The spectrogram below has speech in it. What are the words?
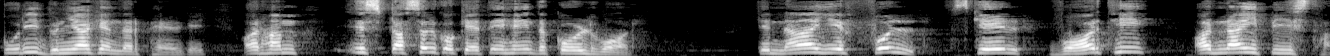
پوری دنیا کے اندر پھیل گئی اور ہم اس ٹسل کو کہتے ہیں دا کولڈ وار کہ نہ یہ فل اسکیل وار تھی اور نہ ہی پیس تھا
